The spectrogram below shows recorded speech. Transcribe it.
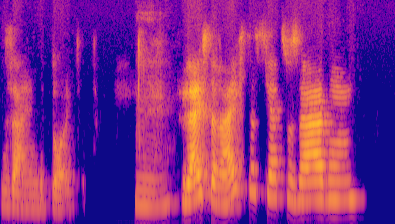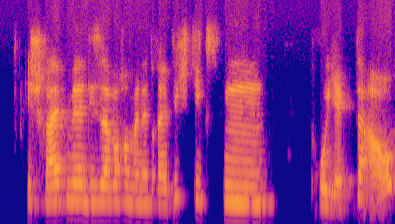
sein bedeutet. Mhm. Vielleicht reicht es ja zu sagen, ich schreibe mir in dieser Woche meine drei wichtigsten Projekte auf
